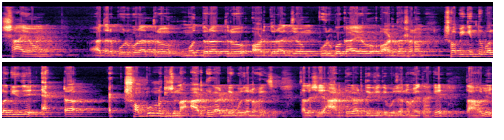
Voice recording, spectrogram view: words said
সায়ং তার পূর্বরাত্র, মধ্যরাত্র, অর্ধরাজ্যম, পূর্বকায় অর্ধাসনম সবই কিন্তু বলা গিয়ে যে একটা সম্পূর্ণ কিছু না, আর্ধেক আর্ধেক বোঝানো হয়েছে। তাহলে সেই আর্ধেক আর্ধেক যদি বোঝানো হয়ে থাকে, তাহলেই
